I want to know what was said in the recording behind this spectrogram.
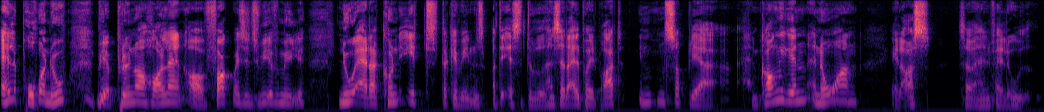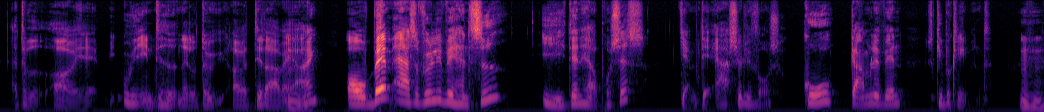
alle broer nu ved at plyndre Holland og fuck med sin svigerfamilie. Nu er der kun ét, der kan vindes, og det er altså, du ved, han sætter alt på et bræt. Enten så bliver han konge igen af Norden, eller også så vil han falde ud du ved, og ja, ud i indigheden eller dø, eller det der er værd, mm. ikke? Og hvem er selvfølgelig ved hans side i den her proces? Jamen, det er selvfølgelig vores gode, gamle ven, Skipper Clement. Mm-hmm.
